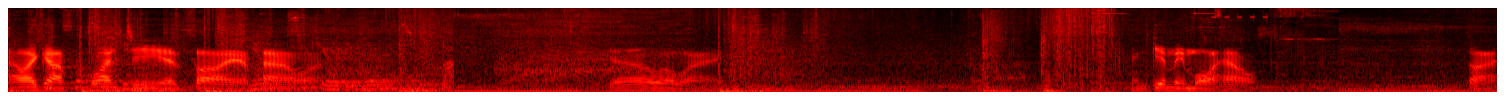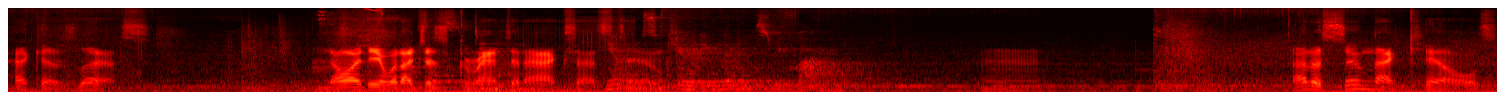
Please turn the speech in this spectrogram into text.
Now I got plenty of firepower. security limits required. Go away. And give me more health. The heck is this? No idea what I just granted access to. security clearance required. Hmm. I'd assume that kills.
